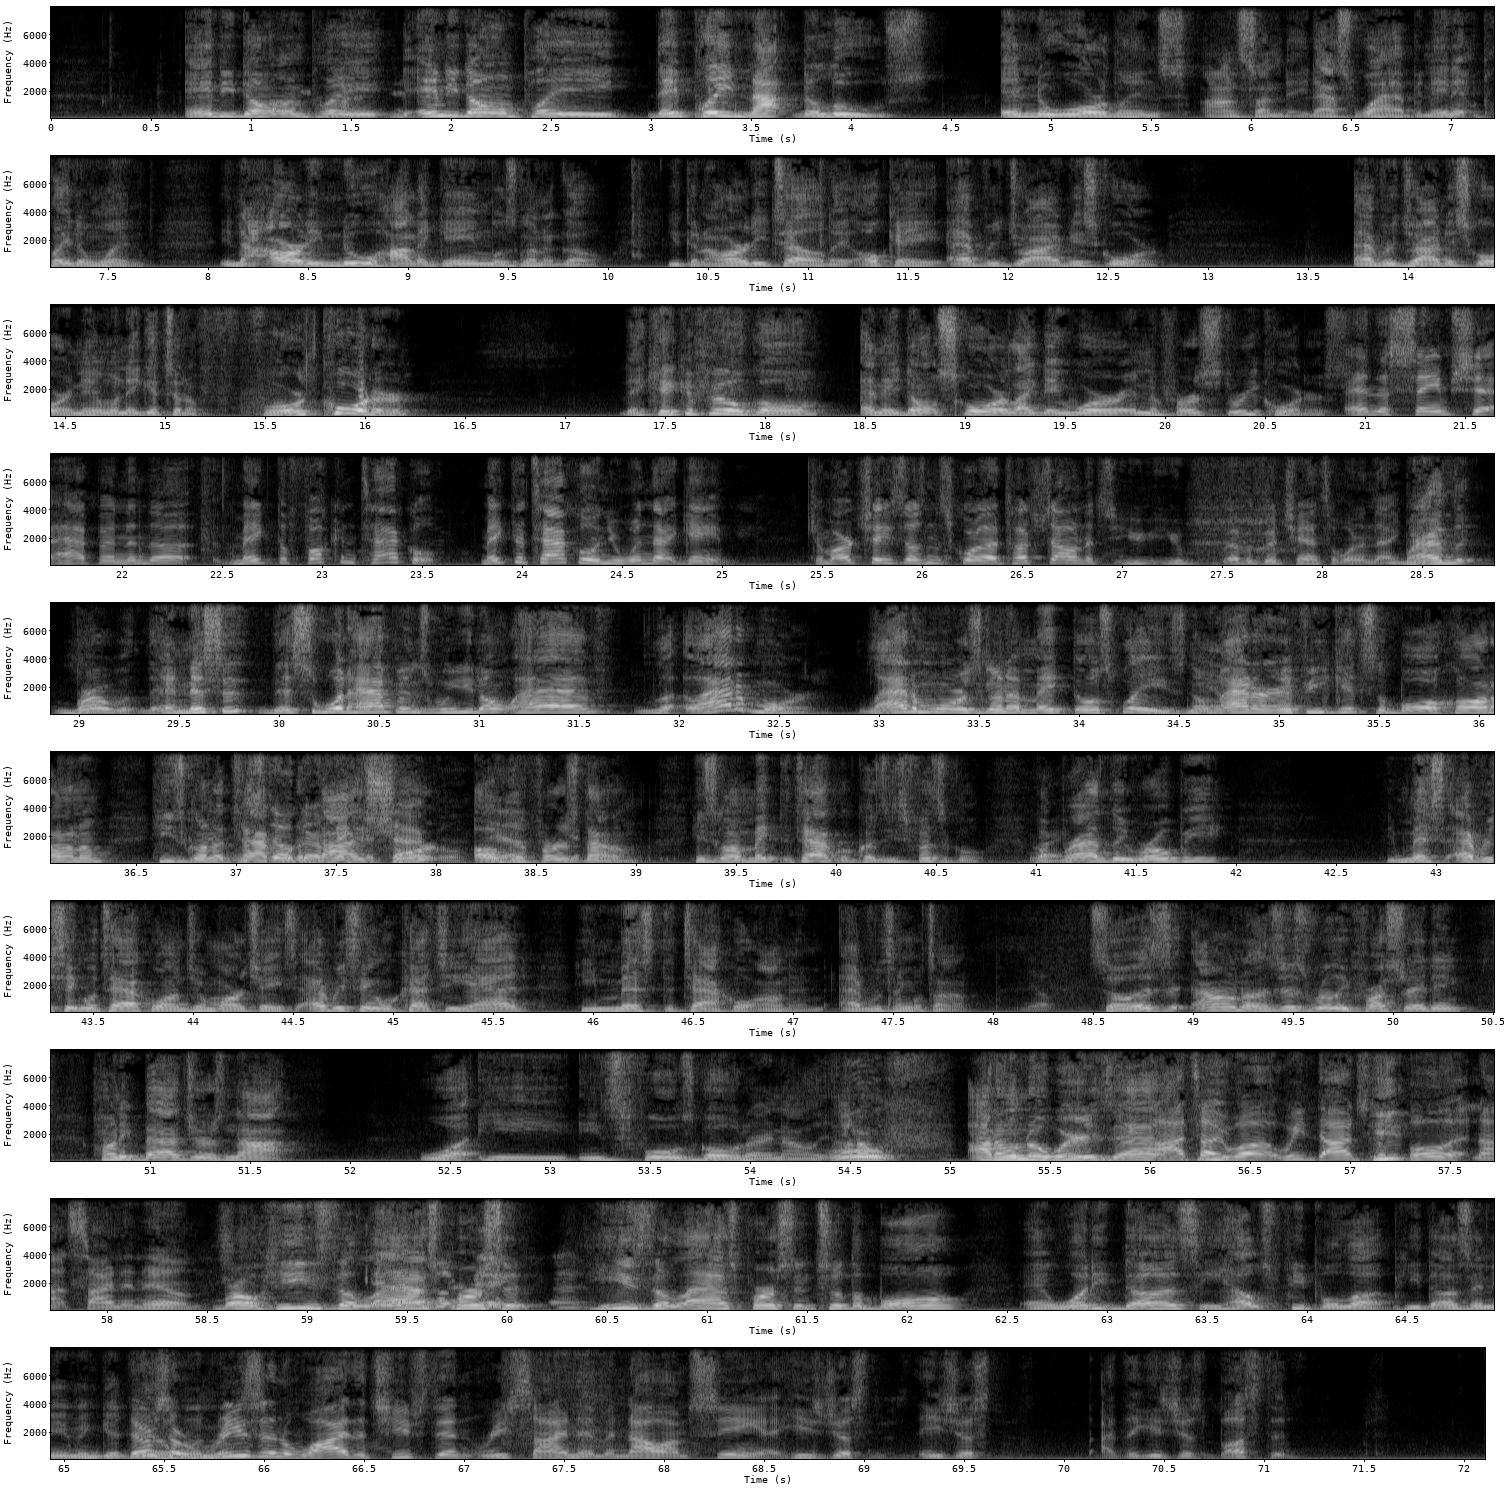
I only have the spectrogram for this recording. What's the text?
Andy Dalton played. Andy Dalton played. They played not to lose in New Orleans on Sunday. That's what happened. They didn't play to win. And I already knew how the game was going to go. You can already tell they okay. Every drive they score, every drive they score, and then when they get to the fourth quarter. They kick a field goal and they don't score like they were in the first three quarters. and the same shit happened in the make the fucking tackle, make the tackle, and you win that game. Ja'Marr Chase doesn't score that touchdown. It's you. You have a good chance of winning that game. Bro, and this is this is what happens when you don't have Lattimore. Lattimore is gonna make those plays, no matter if he gets the ball caught on him. He's gonna tackle the guy the short tackle. of Yeah. the first down. He's gonna make the tackle because he's physical. But Right. Bradley Roby, he missed every single tackle on Ja'Marr Chase. Every single catch he had, he missed the tackle on him every single time. Yep. So it's I don't know. It's just really frustrating. Honey Badger is not what he he's fool's gold right now. I don't I don't know where he's at. I tell you He- what, we dodged the he- bullet not signing him. bro, he's the last one person. thing, he's the last person to the ball, and what he does, he helps people up. He doesn't even get There's there a when the- reason why the Chiefs didn't re-sign him, and now I'm seeing it. He's just, he's just, I think he's just busted.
